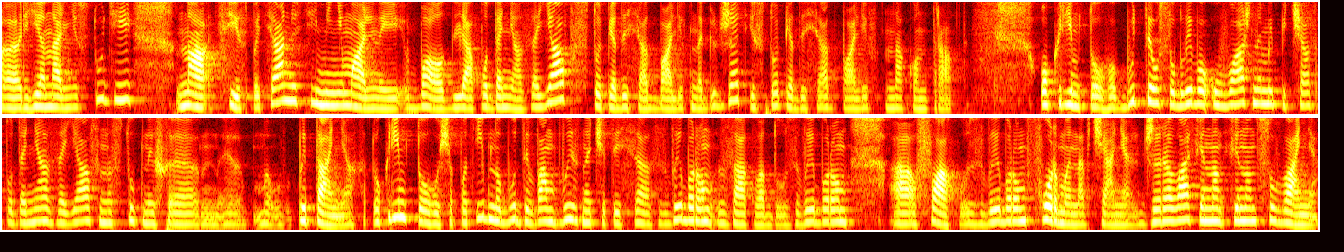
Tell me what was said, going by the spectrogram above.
Е, Регіональні студії на ці спеціальності мінімальний бал для подання заяв 150 балів на бюджет і 150 балів на контракт. Окрім того, будьте особливо уважними під час подання заяв в наступних е, е, питаннях. Окрім того, що потрібно буде вам визначитися з вибором закладу, з вибором фаху, з вибором форми навчання, джерела фінансування.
